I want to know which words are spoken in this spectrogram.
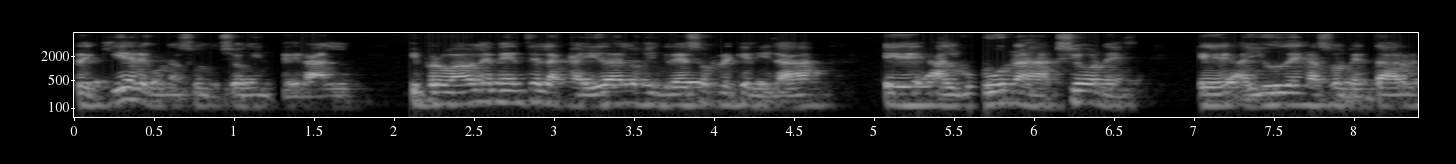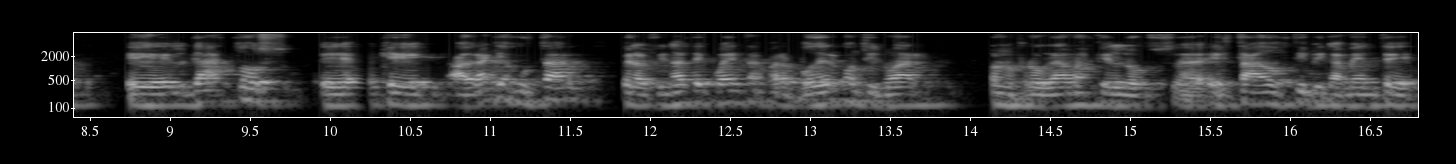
requiere una solución integral y probablemente la caída de los ingresos requerirá eh, algunas acciones que ayuden a solventar gastos que habrá que ajustar, pero al final de cuentas, para poder continuar con los programas que los eh, estados típicamente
